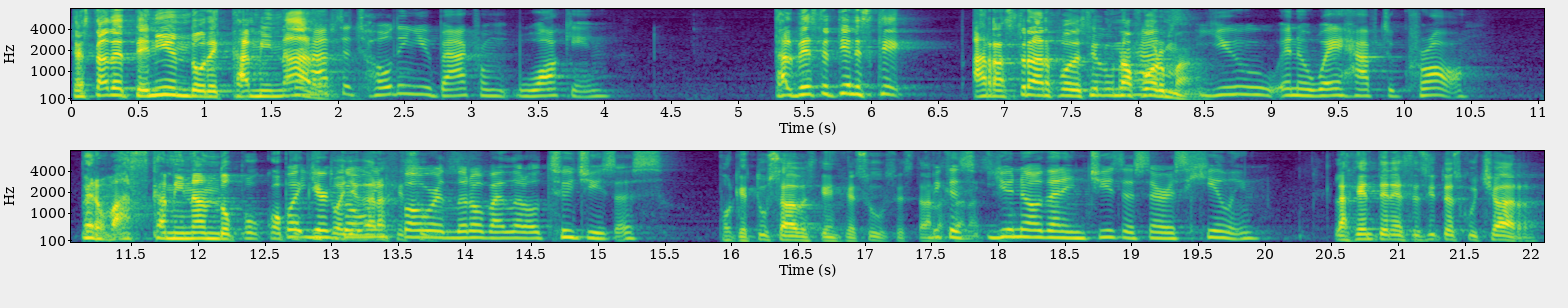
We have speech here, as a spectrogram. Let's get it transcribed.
te está deteniendo de caminar. perhaps it's holding you back from walking. Tal vez te tienes que arrastrar, por decirlo de una Perhaps forma. you, in a way, have to crawl. Pero vas caminando poco a But you're poquito a llegar a going forward Jesús. little by little to Jesus Porque tú sabes que en Jesús está la because sanación. you know that in Jesus there is healing. La gente necesita escuchar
